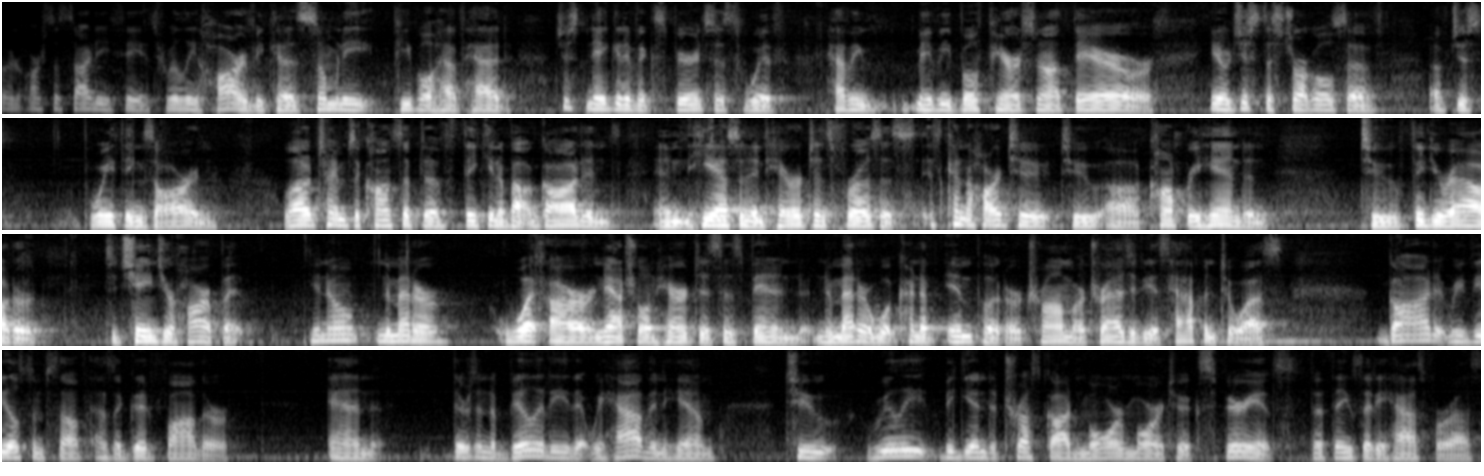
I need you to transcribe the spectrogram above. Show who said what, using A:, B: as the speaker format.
A: know, in our society today, it's really hard because so many people have had just negative experiences with having maybe both parents not there or, you know, just the struggles of, of just the way things are. And a lot of times the concept of thinking about God and, and He has an inheritance for us, it's, it's kind of hard to, to uh, comprehend and to figure out or to change your heart. But, you know, no matter what our natural inheritance has been, no matter what kind of input or trauma or tragedy has happened to us, God reveals himself as a good father. And there's an ability that we have in him to really begin to trust God more and more, and to experience the things that he has for us.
